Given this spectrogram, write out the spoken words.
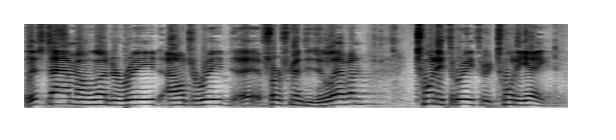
This time I'm going to read, I want to read uh, 1 Corinthians 11, 23 through 28.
